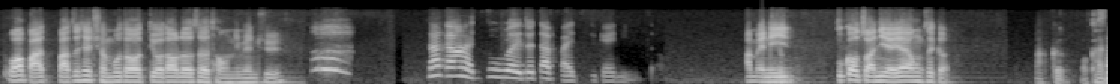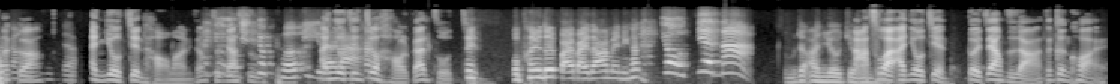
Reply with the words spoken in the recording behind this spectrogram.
我要把把这些全部都丢到垃圾桶里面去。他刚刚还注入了一堆蛋白质给你，你知道吗阿美，你不够专业，要用这个。哪个？我看他那个啊按右键好吗？你这样增加速度就可以了。按右键就好了，不要按左键。我喷一堆白白的，阿美，你看，右键呐，什么叫按右键？拿出来按右键，对，这样子啊，这更快。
